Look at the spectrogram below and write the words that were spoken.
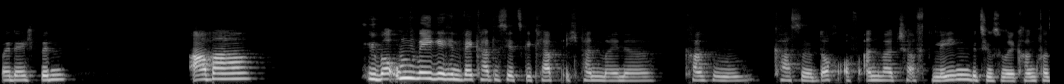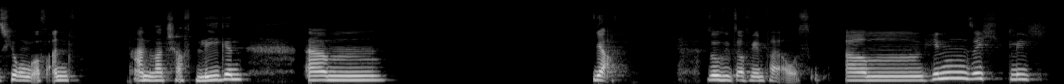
bei der ich bin. Aber über Umwege hinweg hat es jetzt geklappt. Ich kann meine Krankenkasse doch auf Anwartschaft legen, beziehungsweise meine Krankenversicherung auf An Anwartschaft legen. Ähm, ja, so sieht es auf jeden Fall aus. Ähm, hinsichtlich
